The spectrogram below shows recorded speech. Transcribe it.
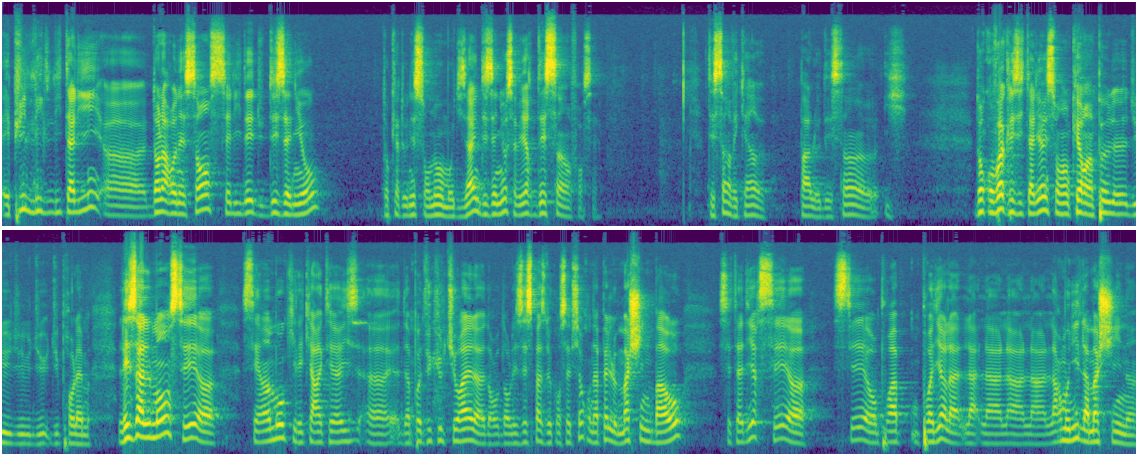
et puis l'Italie, euh, dans la Renaissance, c'est l'idée du disegno, donc a donné son nom au mot design. Disegno, ça veut dire dessin en français. Dessin avec un E, pas le dessin I. Donc on voit que les Italiens ils sont en cœur un peu du, du, du, problème. Les Allemands, c'est c'est un mot qui les caractérise d'un point de vue culturel dans, les espaces de conception qu'on appelle le Maschinenbau, c'est-à-dire c'est, c'est on, on pourrait dire l'harmonie de la machine.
